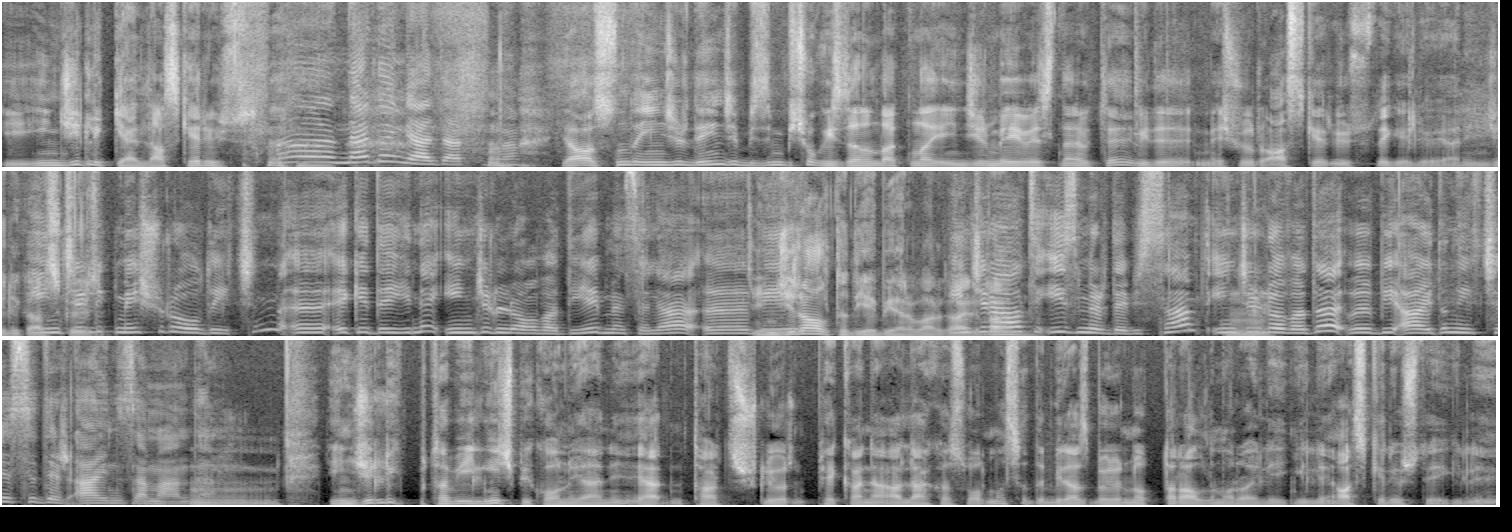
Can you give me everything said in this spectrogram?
incirlik geldi askeri üs. Aa, nereden geldi aklına? ya aslında incir deyince bizim birçok insanın aklına incir meyvesinden öte bir de meşhur askeri üstü de geliyor yani incirlik askeri. İncirlik meşhur olduğu için e, Ege'de yine İncirlova diye mesela e, bir... İnciraltı diye bir yer var galiba. İnciraltı İzmir'de bir semt. İncirlova'da e, bir Aydın ilçesidir aynı zamanda. Hmm. İncirlik bu tabii ilginç bir konu yani. Ya tartışılıyor. Pek hani alakası olmasa da biraz böyle notlar aldım orayla ilgili. Askeri üsle ilgili.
